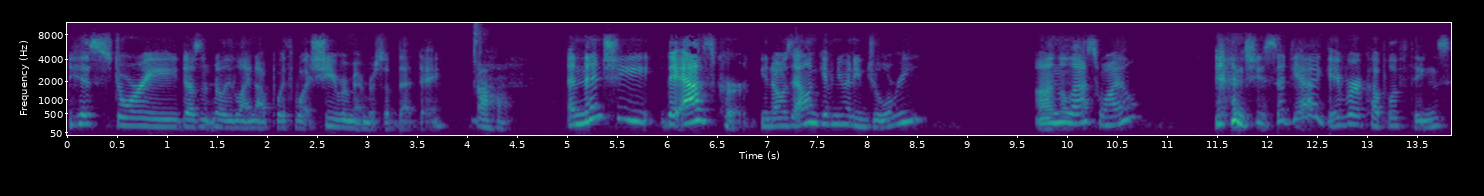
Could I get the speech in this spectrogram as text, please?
his story doesn't really line up with what she remembers of that day. Uh-huh. And then she, they ask her, you know, has Alan given you any jewelry on the last while? And she said, yeah, I gave her a couple of things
